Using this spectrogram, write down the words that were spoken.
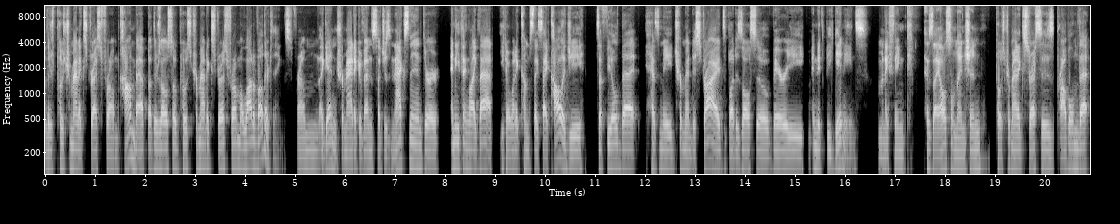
There's post traumatic stress from combat, but there's also post traumatic stress from a lot of other things, from again, traumatic events such as an accident or anything like that. You know, when it comes to psychology, it's a field that has made tremendous strides, but is also very in its beginnings. I mean, I think, as I also mentioned, post traumatic stress is a problem that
